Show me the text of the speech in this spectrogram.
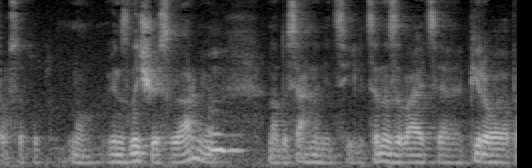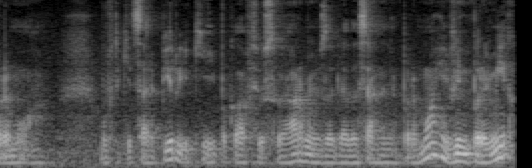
Просто тут ну він знищує свою армію угу. на досягнення цілі. Це називається пірова перемога. Був такий цар Пір, який поклав всю свою армію для досягнення перемоги. Він переміг,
